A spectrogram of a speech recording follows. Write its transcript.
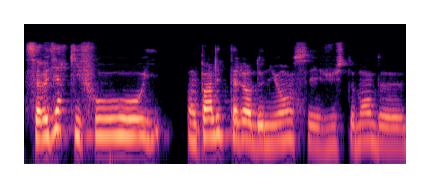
Ça veut dire qu'il faut, on parlait tout à l'heure de nuances et justement de,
